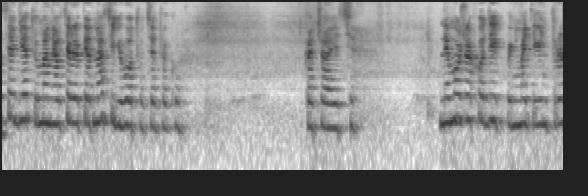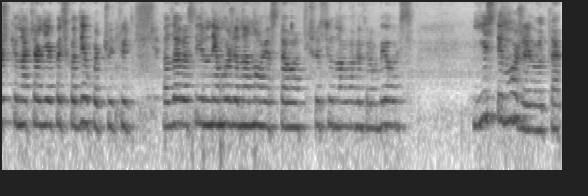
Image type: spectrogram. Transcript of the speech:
Оце дід у мене оце 15 років, оце тако качається. Не може ходити, розумієте, він трошки вначалі якось ходив, хоч чуть-чуть, а зараз він не може на ноги ставати, щось у ногах зробилось. Їсти може отак,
